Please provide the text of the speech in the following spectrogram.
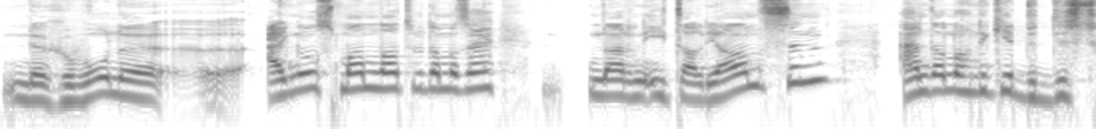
een gewone eh, Engelsman, laten we dat maar zeggen, naar een Italiaanse. En dan nog een keer de, dis-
